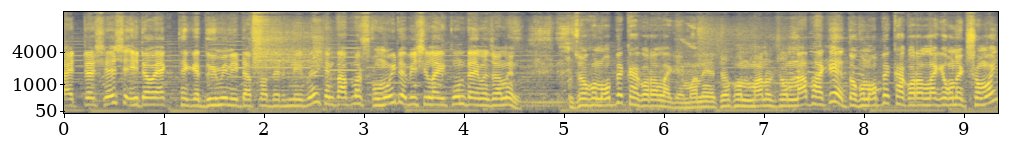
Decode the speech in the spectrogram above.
রাইডটা শেষ, এটাও এক থেকে দুই মিনিট আপনাদের নেবে। কিন্তু আপনার সময়টা বেশি লাগে কোন টাইমে জানেন? যখন অপেক্ষা করা লাগে মানে যখন মানুষজন না থাকে, তখন অপেক্ষা করা লাগে অনেক সময়।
